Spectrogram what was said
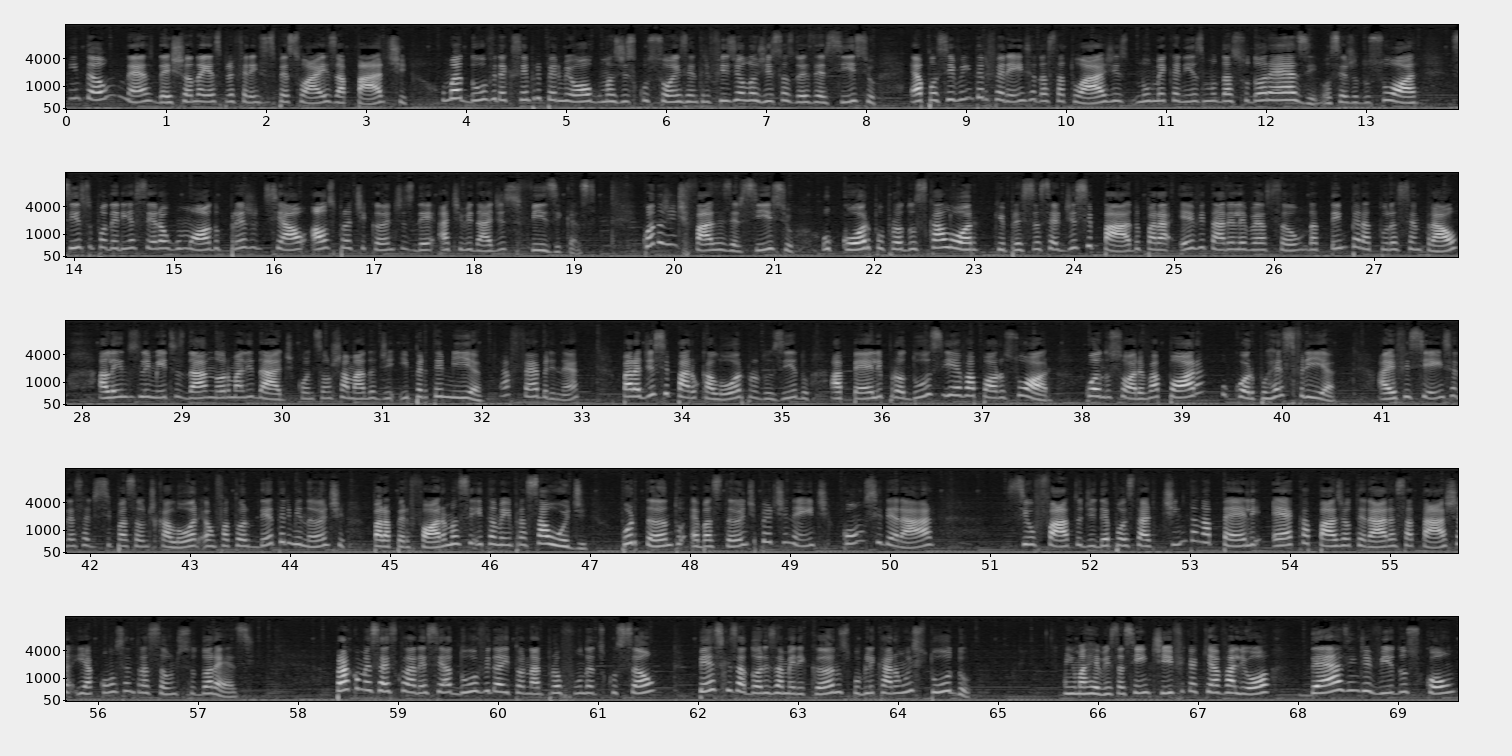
Então, né, deixando aí as preferências pessoais à parte, uma dúvida que sempre permeou algumas discussões entre fisiologistas do exercício é a possível interferência das tatuagens no mecanismo da sudorese, ou seja, do suor, se isso poderia ser algum modo prejudicial aos praticantes de atividades físicas. Quando a gente faz exercício, o corpo produz calor, que precisa ser dissipado para evitar a elevação da temperatura central, além dos limites da normalidade, condição chamada de hipertemia. É a febre, né? Para dissipar o calor produzido, a pele produz e evapora o suor. Quando o suor evapora, o corpo resfria. A eficiência dessa dissipação de calor é um fator determinante para a performance e também para a saúde. Portanto, é bastante pertinente considerar se o fato de depositar tinta na pele é capaz de alterar essa taxa e a concentração de sudorese. Para começar a esclarecer a dúvida e tornar profunda a discussão, pesquisadores americanos publicaram um estudo em uma revista científica que avaliou 10 indivíduos com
